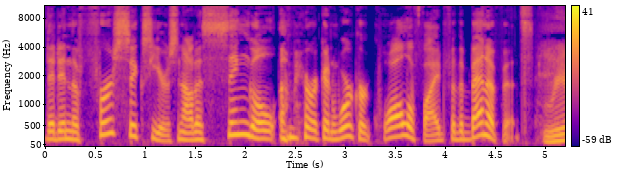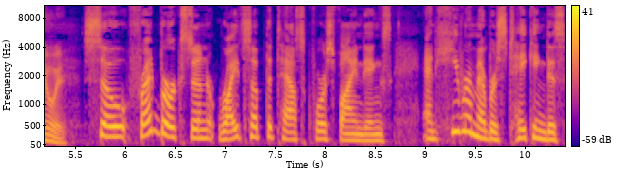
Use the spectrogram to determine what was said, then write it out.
that in the first six years, not a single American worker qualified for the benefits. Really? So Fred Bergsten writes up the task force findings, and he remembers taking this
